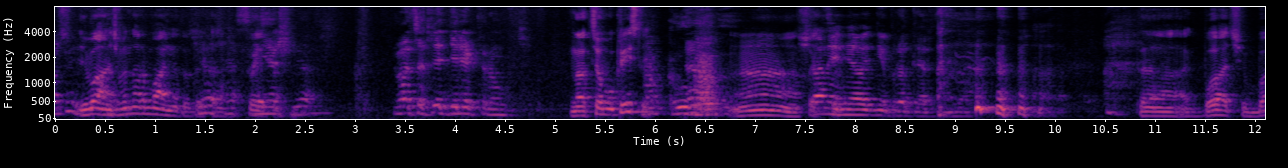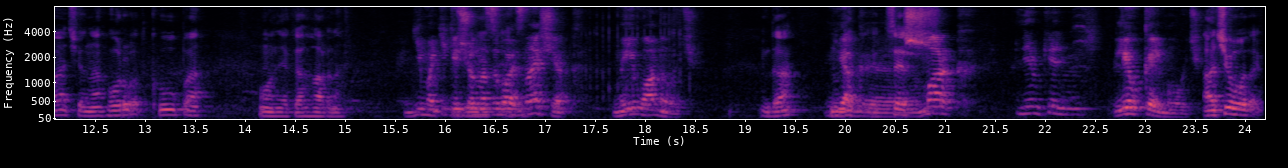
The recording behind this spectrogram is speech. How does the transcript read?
машина? Іванович, ви нормально тут. Конечно. 20 лет директором. На цьому кріслі? А, так, Штани не одні протерті. так, бачу, бачу, нагород, купа. Вон яка гарна. Діма тільки що називають, знаєш як? Не Іванович. Да? Ну, як так, е, це ж... Марк Лев Кельмович. Лев Кельмович. А чого так?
